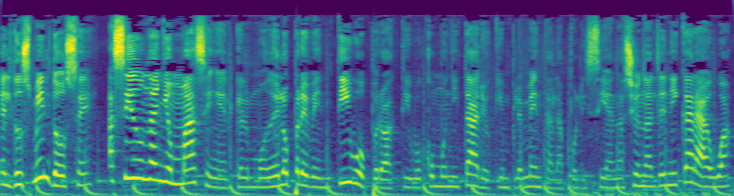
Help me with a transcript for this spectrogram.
El 2012 ha sido un año más en el que el modelo preventivo proactivo comunitario que implementa la Policía Nacional de Nicaragua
